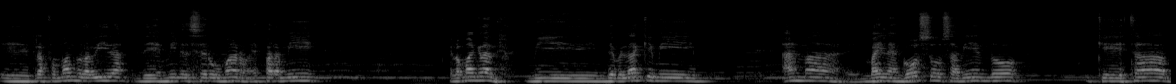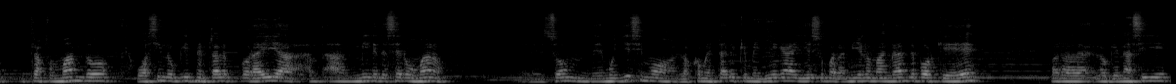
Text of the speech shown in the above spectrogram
eh, transformando la vida de miles de seres humanos. Es para mí lo más grande. Mi, de verdad que mi alma baila en gozo sabiendo que está transformando o haciendo clics mentales por ahí a, miles de seres humanos. Eh, son muchísimos los comentarios que me llegan y eso para mí es lo más grande porque es para lo que nací,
